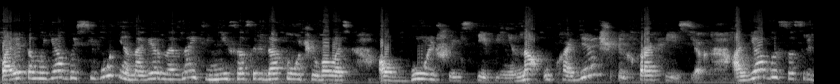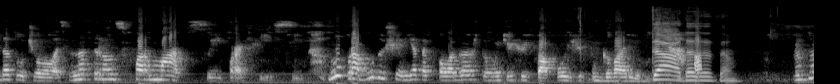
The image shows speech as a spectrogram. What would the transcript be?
Поэтому я бы сегодня, наверное, знаете, не сосредоточивалась в большей степени на уходящих профессиях, а я бы сосредоточивалась на трансформации профессий. Ну, про будущее, я так полагаю, что мы чуть-чуть попозже поговорим. Да, да, да, да. Угу.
